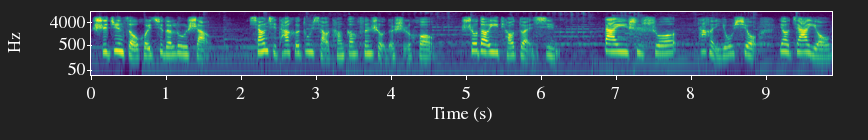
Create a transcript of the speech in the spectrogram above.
石俊走回去的路上。想起他和杜小棠刚分手的时候，收到一条短信，大意是说他很优秀，要加油。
